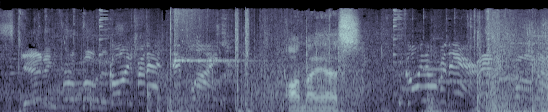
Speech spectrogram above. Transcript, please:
Scanning for opponents. Going for that zip line. On my ass. Going over there. Bandit bomb out.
